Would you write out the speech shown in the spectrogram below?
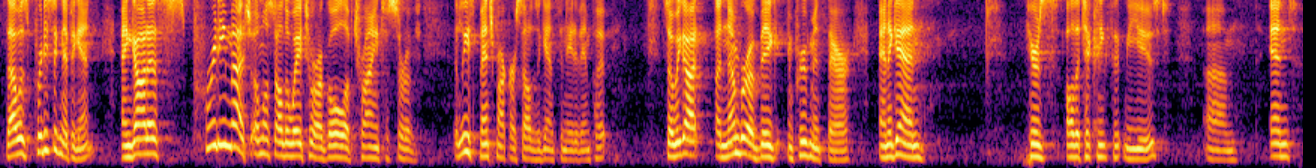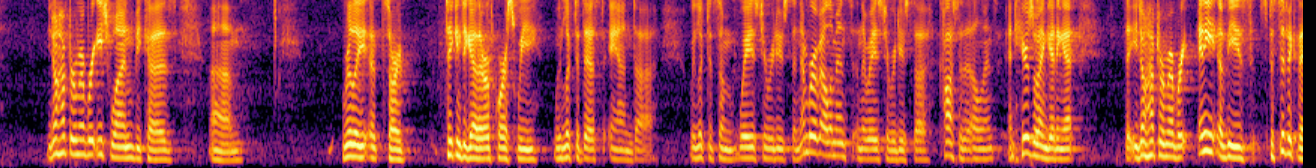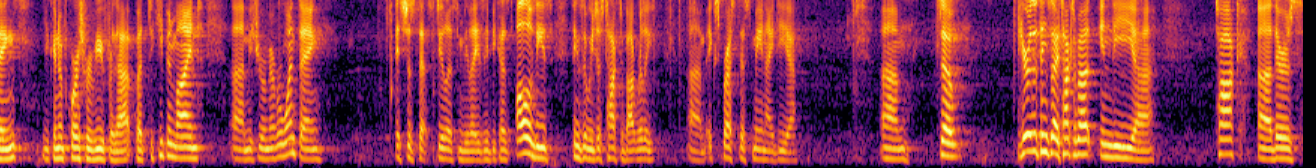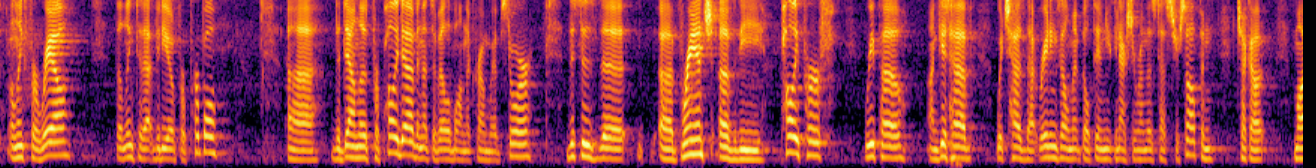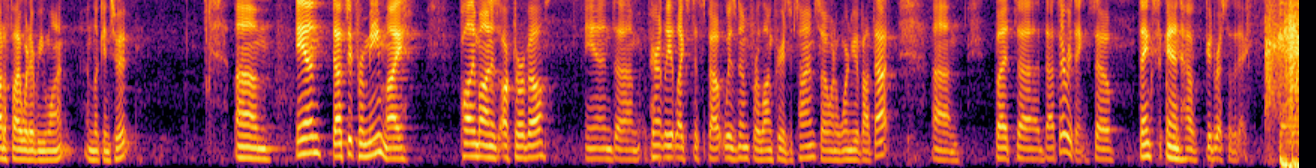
so that was pretty significant and got us pretty much almost all the way to our goal of trying to sort of at least benchmark ourselves against the native input. So we got a number of big improvements there. And again, here's all the techniques that we used. Um, and you don't have to remember each one because um, really, uh, sorry, taken together, of course, we, we looked at this and uh, we looked at some ways to reduce the number of elements and the ways to reduce the cost of the elements. And here's what I'm getting at, that you don't have to remember any of these specific things. You can, of course, review for that. But to keep in mind, um, if you remember one thing, it's just this, do less and be lazy, because all of these things that we just talked about really um, express this main idea. Um, so here are the things that I talked about in the uh, talk. Uh, there's a link for Rail, the link to that video for Purple, uh, the download for PolyDev, and that's available on the Chrome Web Store. This is the uh, branch of the polyperf repo on GitHub, which has that ratings element built in. You can actually run those tests yourself and check out, modify whatever you want and look into it. Um, and that's it from me. My Polymon is Octorvel, and um, apparently it likes to spout wisdom for long periods of time, so I want to warn you about that. Um, but uh, that's everything. So thanks, and have a good rest of the day.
